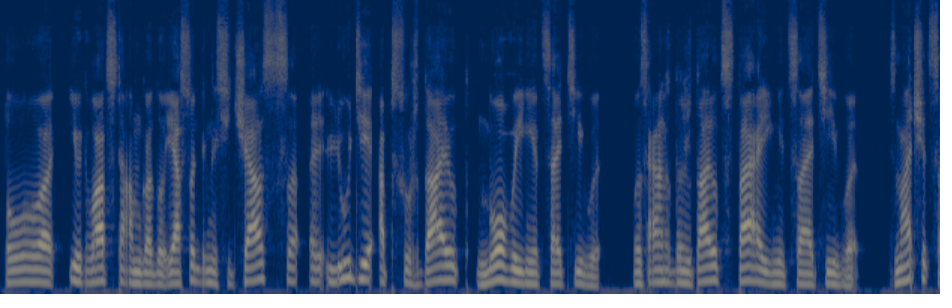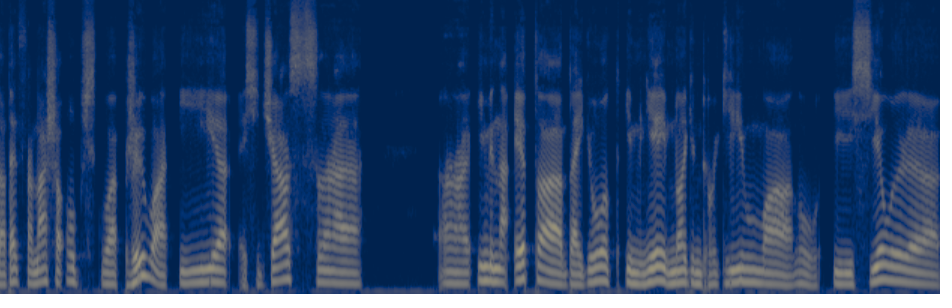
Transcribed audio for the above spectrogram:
что и в 2022 году, и особенно сейчас э, люди обсуждают новые инициативы, возрождают старые инициативы. Значит, соответственно, наше общество живо, и сейчас э, а, именно это дает и мне, и многим другим, а, ну, и силы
